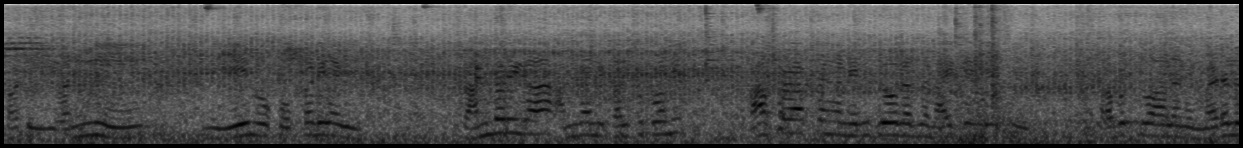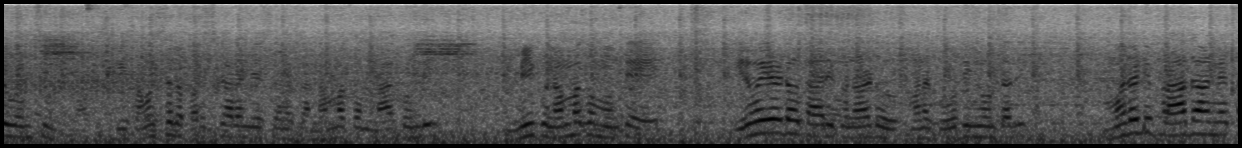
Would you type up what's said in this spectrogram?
కాబట్టి ఇవన్నీ ఏమి ఒక్కొక్కడిగా చేసి అందరిగా అందరినీ కలుపుకొని రాష్ట్రవ్యాప్తంగా నిరుద్యోగులను ఐక్యం చేసి ప్రభుత్వాలని మెడలు వంచి ఈ సమస్యల పరిష్కారం చేస్తున్న నమ్మకం నాకుంది. మీకు నమ్మకం ఉంటే ఇరవై ఏడవ తారీఖు నాడు మనకు ఓటింగ్ ఉంటుంది. మొదటి ప్రాధాన్యత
